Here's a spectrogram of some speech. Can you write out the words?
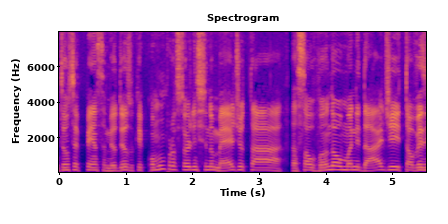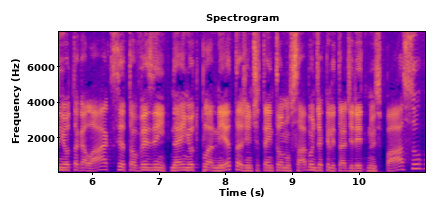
então você pensa, meu Deus, o que como um professor de ensino médio tá, tá salvando a humanidade, talvez em outra galáxia, talvez em, né, em outro planeta, a gente até então não sabe onde é que ele tá direito no espaço.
